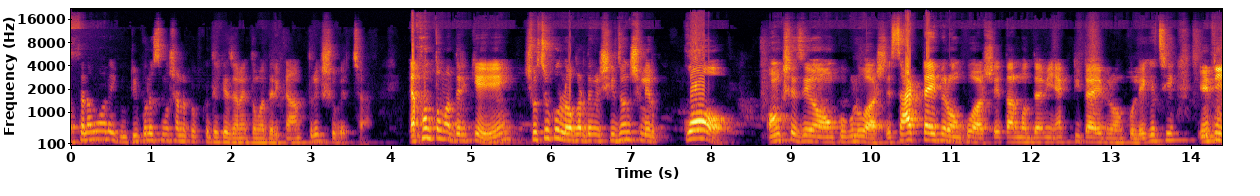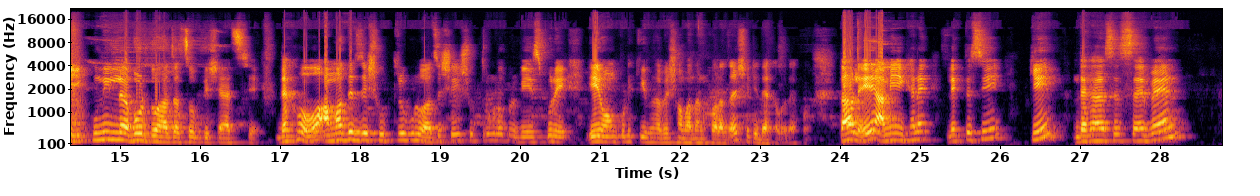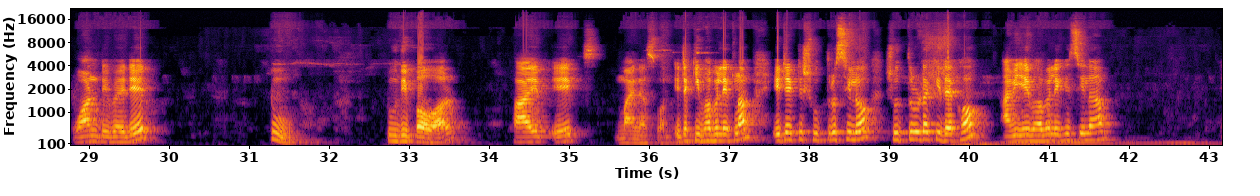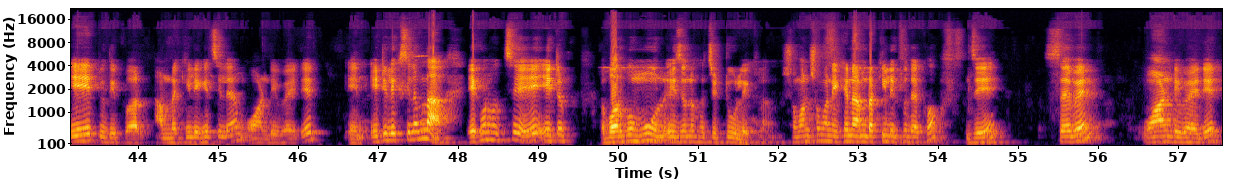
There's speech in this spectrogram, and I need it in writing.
আসসালামু আলাইকুম triple S মোশনের পক্ষ থেকে জানাই তোমাদেরকে আন্তরিক শুভেচ্ছা। এখন তোমাদেরকে সূচক লগারিদমের সৃজনশীলের ক অংশে যে অঙ্কগুলো আসে, চার টাইপের অঙ্ক আসে, তার মধ্যে আমি একটি টাইপের অঙ্ক লিখেছি। এটি কুমিল্লা বোর্ড দু হাজার চব্বিশে আসছে। দেখো, আমাদের যে সূত্রগুলো আছে, সেই সূত্রগুলোর উপর বেস করে এই অঙ্কটি কীভাবে সমাধান করা যায় সেটি দেখাবো, দেখো। তাহলে আমি এখানে লিখতেছি কি? দেখা যাচ্ছে seven one divided two to the power five x minus one. এটা কীভাবে লিখলাম? এটা একটি সূত্র ছিল। সূত্রটা কি দেখো? আমি এভাবে লিখেছিলাম এ টু দি পাওয়ার, আমরা কি লিখেছিলাম? One divided n. এটি লিখছিলাম না? এখন হচ্ছে এটার বর্গমূল, এই জন্য হচ্ছে টু লিখলাম। সমান সমান এখানে আমরা কি লিখব দেখো? যে seven, one divided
